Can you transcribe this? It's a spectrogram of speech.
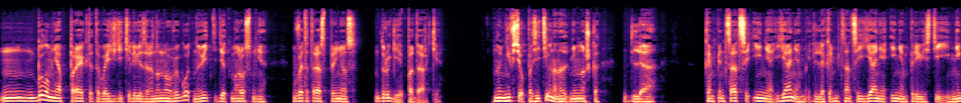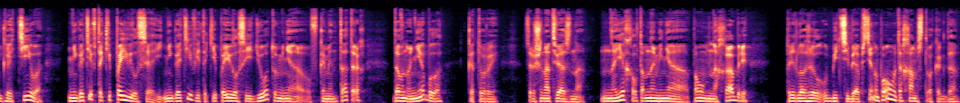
Был у меня проект этого HD-телевизора на Новый год, но видите, Дед Мороз мне в этот раз принес другие подарки. Но не все позитивно, надо немножко для компенсации иня янем или для компенсации яня инем привести и негатива. Негатив таки появился, и негатив, и таки появился идиот у меня в комментаторах. Давно не было, который совершенно отвязанно наехал там на меня, по-моему, на хабре, предложил убить себя об стену. По-моему, это хамство, когда,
